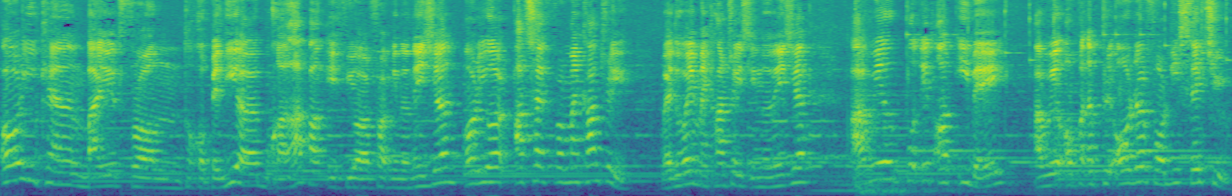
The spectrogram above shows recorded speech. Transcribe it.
or you can buy it from Tokopedia, Bukalapak if you are from Indonesia or you are outside from my country. By the way, my country is Indonesia. I will put it on eBay. I will open a pre-order for this statue.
